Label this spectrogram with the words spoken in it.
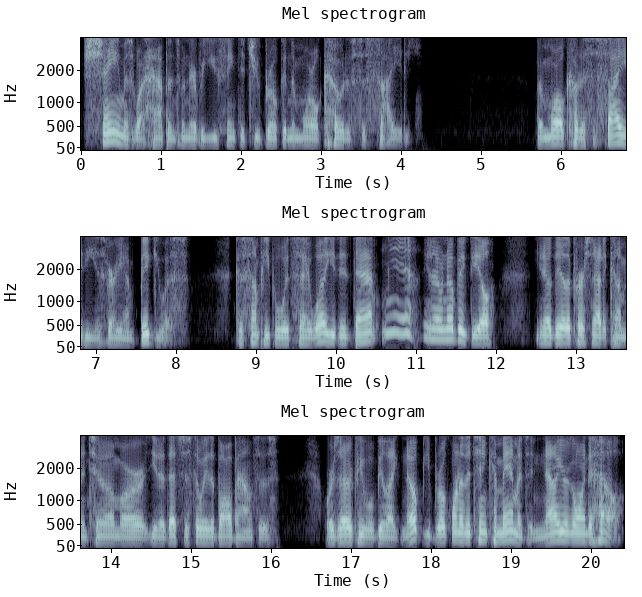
Shame is what happens whenever you think that you've broken the moral code of society. But moral code of society is very ambiguous because some people would say, well, you did that. Yeah, you know, no big deal. You know, the other person had it coming to him, or, you know, that's just the way the ball bounces. Whereas other people would be like, nope, you broke one of the Ten Commandments and now you're going to hell.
